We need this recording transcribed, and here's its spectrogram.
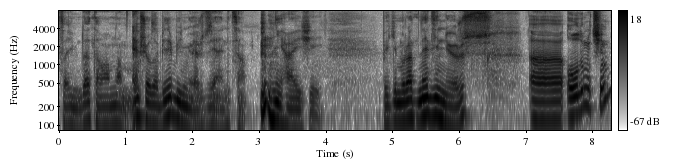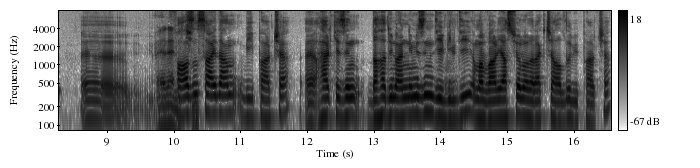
sayımda tamamlanmamış olabilir bilmiyoruz yani tam nihai şeyi. Peki Murat ne dinliyoruz? Ee, oğlum için e, Fazıl için. Say'dan bir parça. Ee, herkesin daha dün annemizin diye bildiği ama varyasyon olarak çaldığı bir parça.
